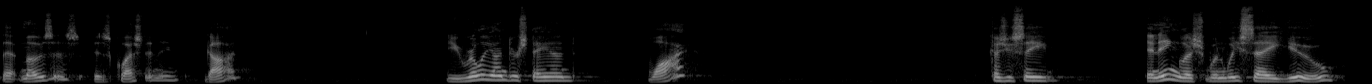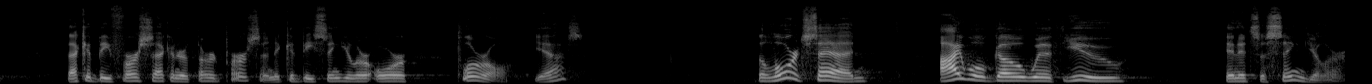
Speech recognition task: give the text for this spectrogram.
that Moses is questioning God? Do you really understand why? Because you see, in English, when we say you, that could be first, second, or third person. It could be singular or plural. Yes? The Lord said, I will go with you, and it's a singular.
